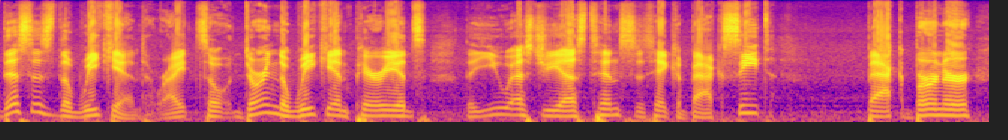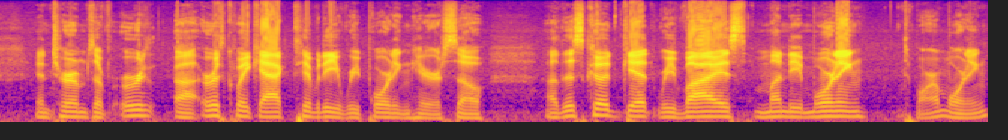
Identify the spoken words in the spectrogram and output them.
this is the weekend, right? So during the weekend periods, the USGS tends to take a back seat, back burner in terms of earth, uh, earthquake activity reporting here. So uh, this could get revised Monday morning, tomorrow morning,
